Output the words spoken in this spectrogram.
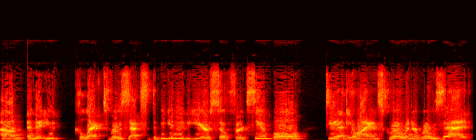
um, and that you collect rosettes at the beginning of the year. So for example, dandelions grow in a rosette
